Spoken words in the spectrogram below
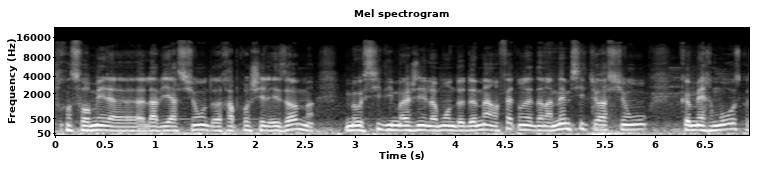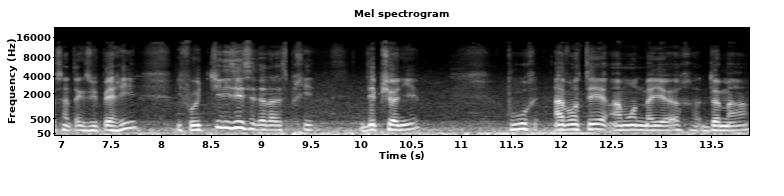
transformer la- l'aviation, de rapprocher les hommes, mais aussi d'imaginer le monde de demain. En fait, on est dans la même situation que Mermoz, que Saint-Exupéry. Il faut utiliser cet état d'esprit des pionniers pour inventer un monde meilleur demain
